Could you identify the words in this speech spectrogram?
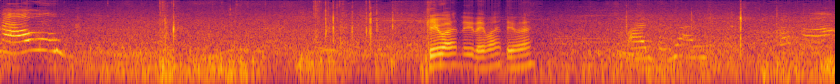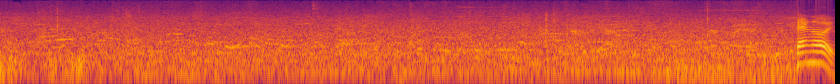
đâu? kêu ơi đi tìm ấy tìm ấy Ba anh tìm với anh. Khang ơi.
